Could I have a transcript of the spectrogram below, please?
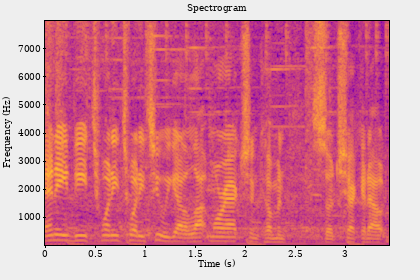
NAB 2022, we got a lot more action coming, so check it out.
